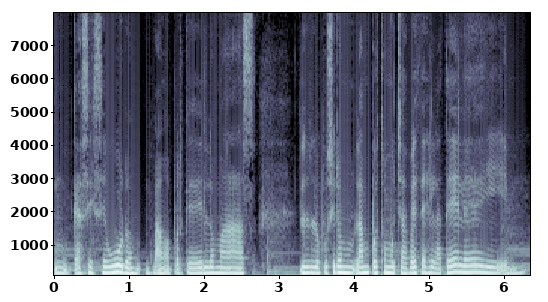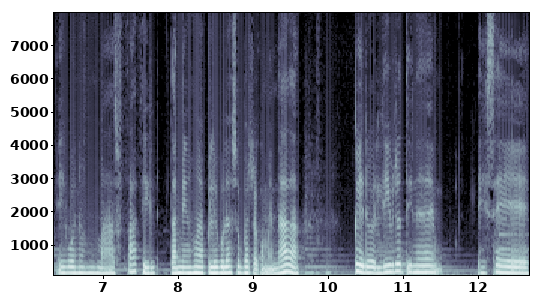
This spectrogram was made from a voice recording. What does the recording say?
Mm, casi seguro, vamos, porque es lo más lo pusieron, la han puesto muchas veces en la tele y, y bueno, es más fácil. También es una película súper recomendada. Pero el libro tiene ese,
